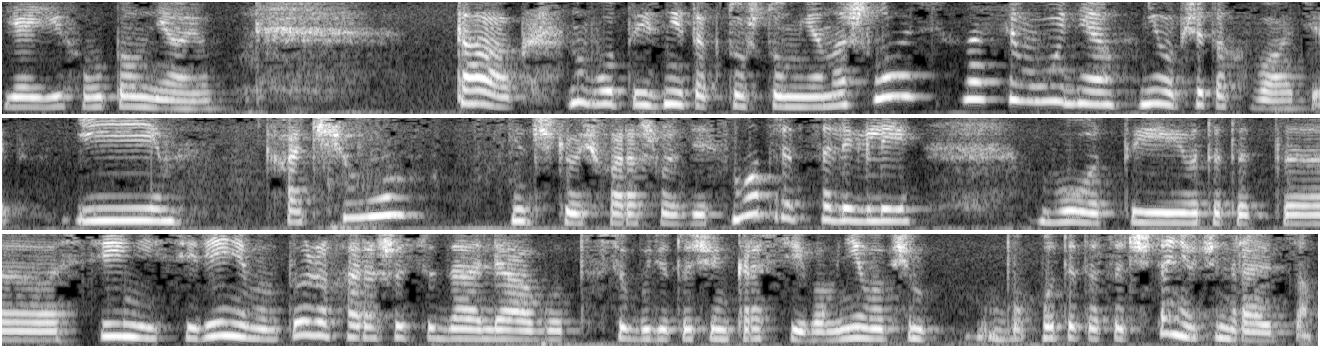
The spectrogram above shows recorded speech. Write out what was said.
я их выполняю. Так, ну вот из ниток то, что у меня нашлось на сегодня, мне вообще-то хватит. И хочу, ниточки очень хорошо здесь смотрятся, легли. Вот, и вот этот э, синий с сиреневым тоже хорошо сюда лягут. Все будет очень красиво. Мне, в общем, вот это сочетание очень нравится.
